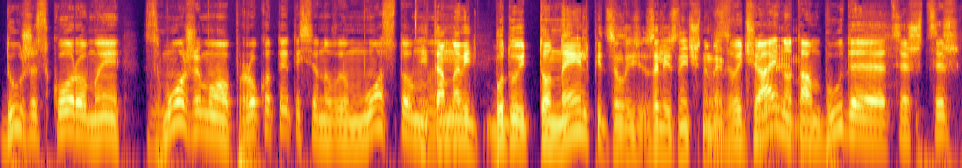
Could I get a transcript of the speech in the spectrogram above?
дуже скоро ми зможемо прокотитися новим мостом. І там навіть будують тонель під залізничними. Звичайно, там буде. Це ж це ж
